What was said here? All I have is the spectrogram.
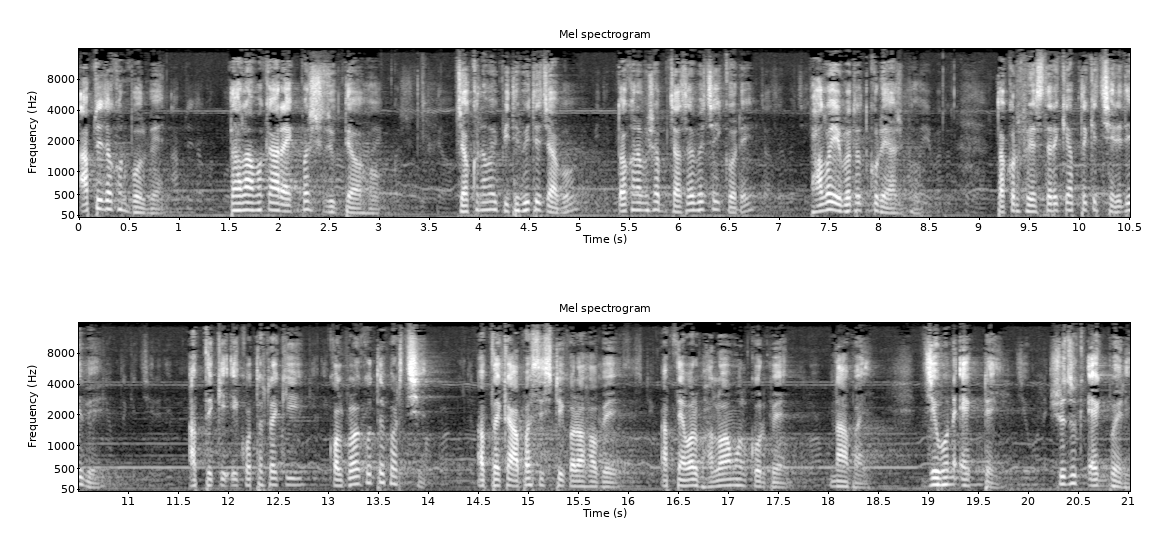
আপনি তখন বলবেন, তাহলে আমাকে আর একবার সুযোগ দেওয়া হোক। যখন আমি পৃথিবীতে যাব, তখন আমি সব যাচাই বাছাই করে ভালো এবাদত করে আসব। তখন ফেরেস্তারা কি আপনাকে ছেড়ে দেবে? আপনি কি এই কথাটা কি কল্পনা করতে পারছেন? আপনাকে আবার সৃষ্টি করা হবে। আপনি আবার ভালো আমল করবেন। না ভাই, জীবন একটাই। সুযোগ একবারই।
